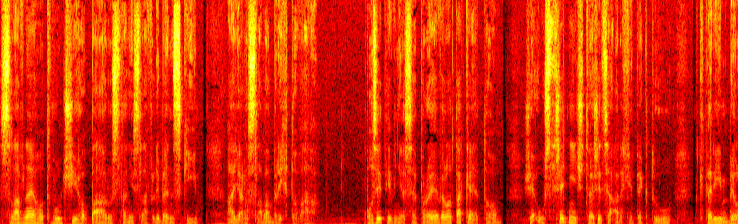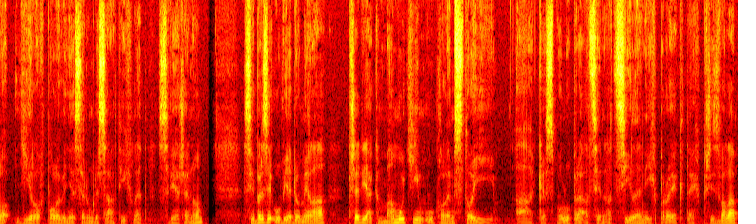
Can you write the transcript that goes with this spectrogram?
slavného tvůrčího páru Stanislav Libenský a Jaroslava Brichtová. Pozitivně se projevilo také to, že ústřední čtveřice architektů, kterým bylo dílo v polovině 70. let svěřeno, si brzy uvědomila, před jak mamutím úkolem stojí a ke spolupráci na cílených projektech přizvala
